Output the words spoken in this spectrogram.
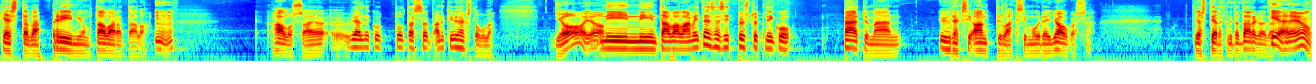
kestävä premium-tavaratalo mm. hallussa, ja vielä niin kuin tultaessa ainakin 90-luvulla. Joo, joo. Niin, niin tavallaan, miten sä sitten pystyt niin kuin päätymään yhdeksi Anttilaksi muiden joukossa? Jos tiedät, mitä tarkoitan. Tiedän, joo.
